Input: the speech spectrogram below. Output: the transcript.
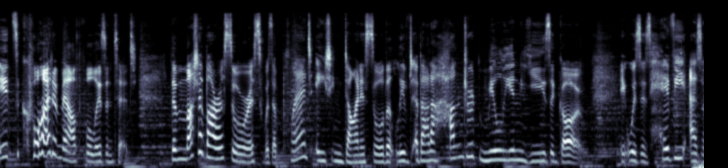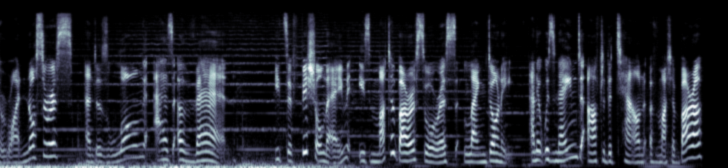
It's quite a mouthful, isn't it? The Muttaburrasaurus was a plant eating dinosaur that lived about 100 million years ago. It was as heavy as a rhinoceros and as long as a van. Its official name is Muttaburrasaurus langdoni, and it was named after the town of Muttaburra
